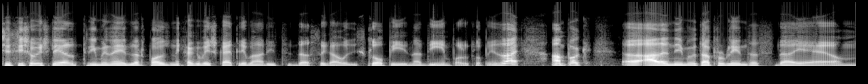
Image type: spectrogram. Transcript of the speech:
če si šel inštalirati tri menedler, pol nekako veš, kaj je treba narediti, da se ga izklopi, naredi in pol klopi nazaj. Ampak uh, Alan je imel ta problem, da, da, je, um,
